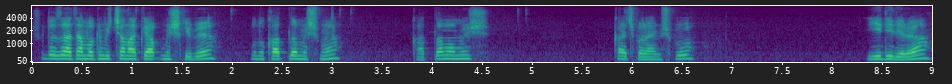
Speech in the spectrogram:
Şurada zaten bakın bir çanak yapmış gibi. Bunu katlamış mı? Katlamamış. Kaç paraymış bu? 7 lira.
